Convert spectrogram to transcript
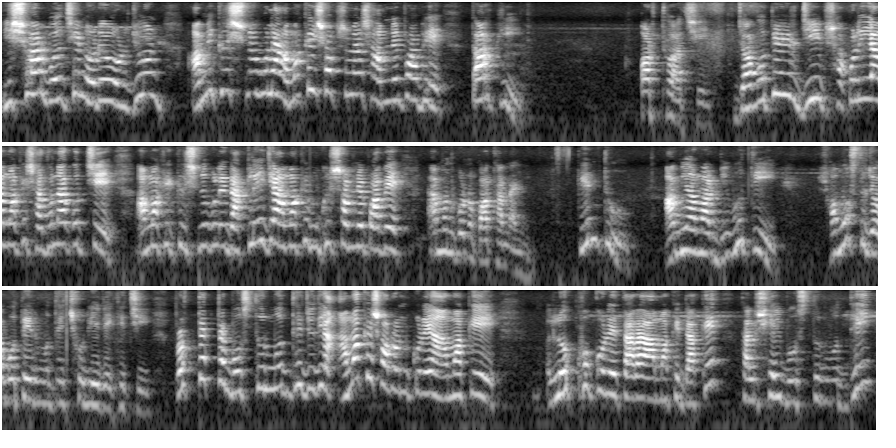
ঈশ্বর বলছেন, ওরে অর্জুন, আমি কৃষ্ণ বলে আমাকেই সবসময় সামনে পাবে, তা কি? অর্থ আছে, জগতের জীব সকলেই আমাকে সাধনা করছে, আমাকে কৃষ্ণ বলে ডাকলেই যে আমাকে মুখের সামনে পাবে, এমন কোনো কথা নাই। কিন্তু আমি আমার বিভূতি সমস্ত জগতের মধ্যে ছড়িয়ে রেখেছি। প্রত্যেকটা বস্তুর মধ্যে যদি আমাকে স্মরণ করে, আমাকে লক্ষ্য করে তারা আমাকে ডাকে, তাহলে সেই বস্তুর মধ্যেই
